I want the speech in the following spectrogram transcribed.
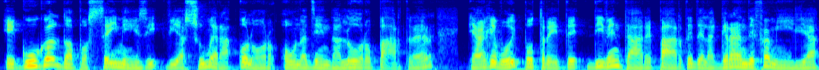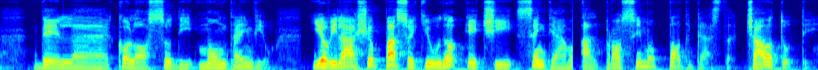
e Google dopo sei mesi vi assumerà o loro o un'azienda loro partner e anche voi potrete diventare parte della grande famiglia del eh, colosso di Mountain View. Io vi lascio, passo e chiudo e ci sentiamo al prossimo podcast. Ciao a tutti!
